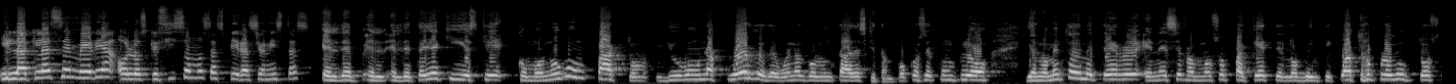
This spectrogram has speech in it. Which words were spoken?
¿y la clase media o los que sí somos aspiracionistas? El, de- el- el detalle aquí es que como no hubo un pacto y hubo un acuerdo de buenas voluntades que tampoco se cumplió, y al momento de meter en ese famoso paquete los 24 productos,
